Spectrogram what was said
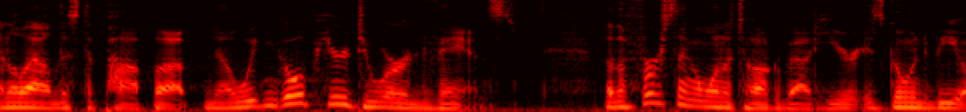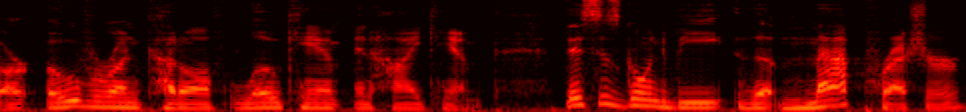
and allow this to pop up. Now we can go up here to our advanced. Now the first thing I want to talk about here is going to be our overrun cutoff low cam and high cam. This is going to be the map pressure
